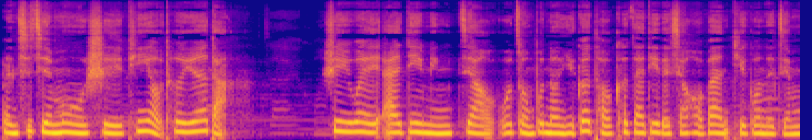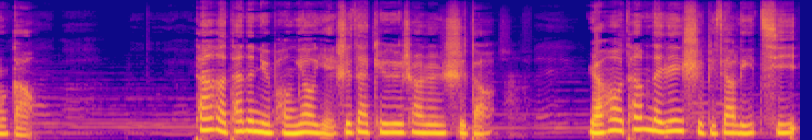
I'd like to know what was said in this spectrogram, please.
本期节目是听友特约的。是一位 ID 名叫“我总不能一个头磕在地”的小伙伴提供的节目稿。他和他的女朋友也是在 QQ 上认识的，然后他们的认识比较离奇。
